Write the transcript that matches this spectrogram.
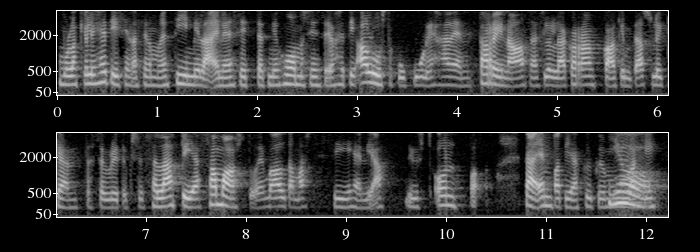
mullakin oli heti siinä semmoinen tiimiläinen sitten, että minä huomasin se jo heti alusta, kun kuulin hänen tarinaansa, ja sillä oli aika rankkaakin, mitä se oli käynyt tässä yrityksessä läpi, ja samastuin valtavasti siihen, ja just on tämä empatiakyky mullakin Joo.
